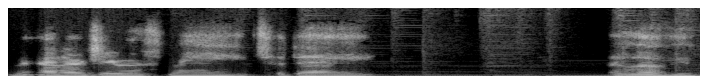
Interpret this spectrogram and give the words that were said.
and energy with me today. I love you.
